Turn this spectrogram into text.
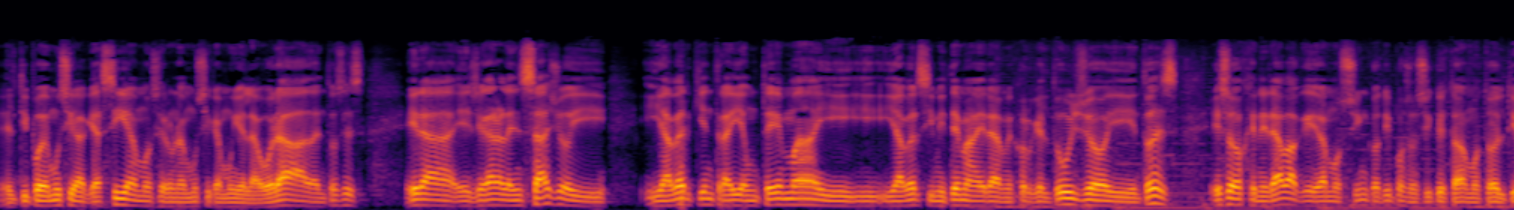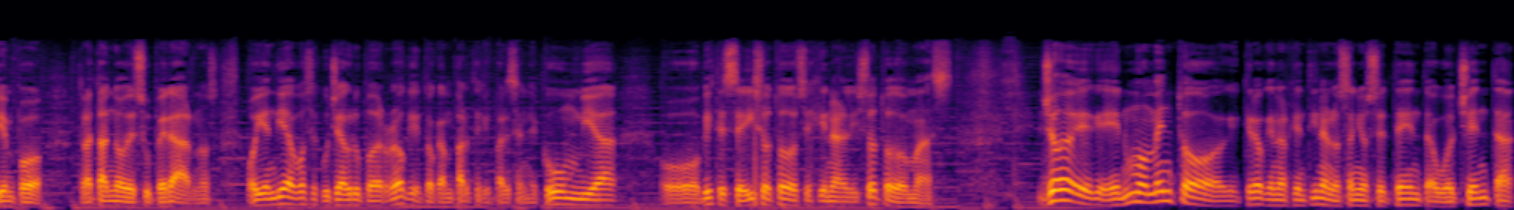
El tipo de música que hacíamos era una música muy elaborada, entonces era eh, llegar al ensayo y, y a ver quién traía un tema y, a ver si mi tema era mejor que el tuyo. Y entonces eso generaba que éramos cinco tipos así que estábamos todo el tiempo tratando de superarnos. Hoy en día vos escuchás grupos de rock que tocan partes que parecen de cumbia, o viste, se hizo todo, se generalizó todo más. Yo eh, en un momento, creo que en Argentina en los años 70 u 80,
